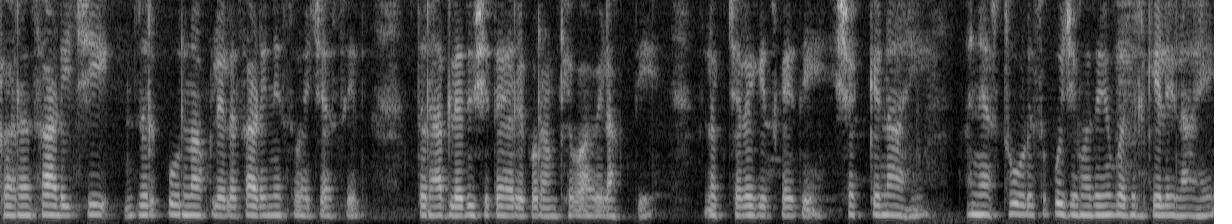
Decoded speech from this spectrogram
कारण साडीची जर पूर्ण आपल्याला साडी नेसवायची असेल तर आदल्या दिवशी तयारी करून ठेवावी लागते. लगच्या लगेच काही ते शक्य नाही. आणि आज थोडंसं पूजेमध्ये मी बदल केलेला आहे.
